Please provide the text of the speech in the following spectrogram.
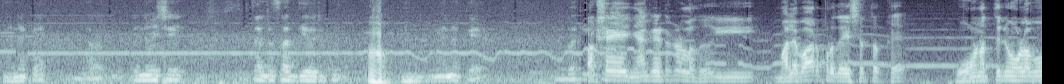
അങ്ങനെയൊക്കെ പിന്നെ വെച്ച് ചില സദ്യ ഒരുക്കും. അങ്ങനെയൊക്കെ പക്ഷേ ഞാൻ കേട്ടിട്ടുള്ളത് ഈ മലബാർ പ്രദേശത്തൊക്കെ ഓണത്തിനോളമോ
